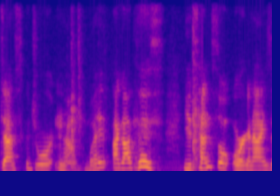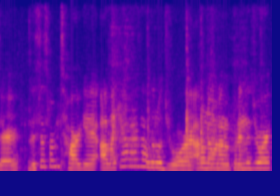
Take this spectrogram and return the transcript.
desk drawer. No, what? I got this utensil organizer. This is from Target. I like how it has that little drawer. I don't know what I'm to put in the drawer,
